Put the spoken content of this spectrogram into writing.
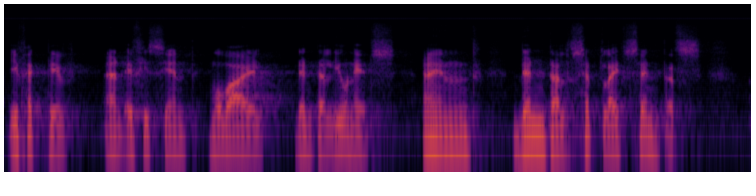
effective and efficient mobile dental units, and dental satellite centers,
